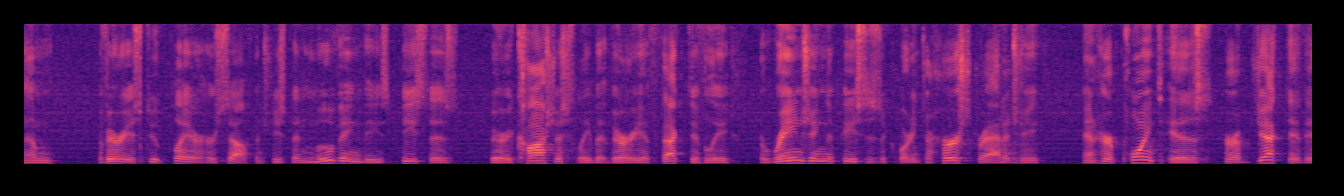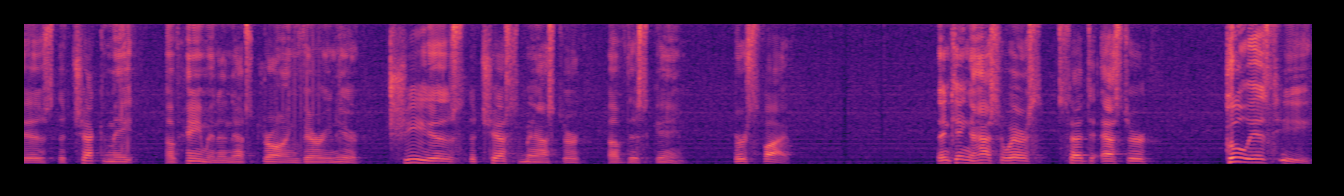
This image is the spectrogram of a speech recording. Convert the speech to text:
um, a very astute player herself, and she's been moving these pieces very cautiously but very effectively, arranging the pieces according to her strategy. And her point is, her objective is the checkmate of Haman, and that's drawing very near. She is the chess master of this game. Verse 5. Then King Ahasuerus said to Esther, Who is he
